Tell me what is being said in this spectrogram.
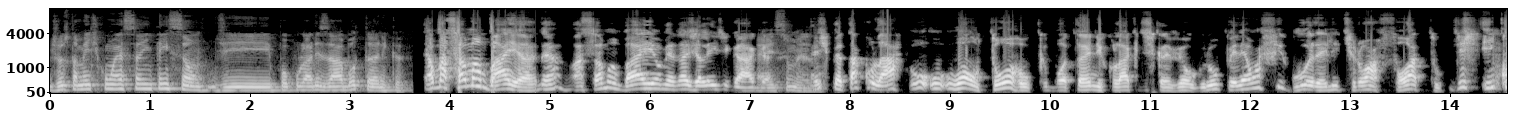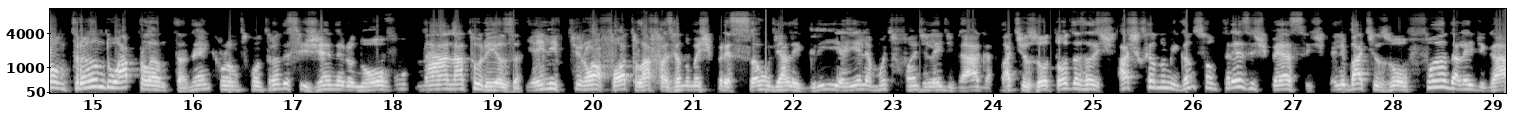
justamente com essa intenção de popularizar a botânica. É uma samambaia, né? Uma samambaia em homenagem à Lady Gaga. É isso mesmo. É espetacular. O, o, o autor, o botânico lá que descreveu o grupo, ele é uma figura. Ele tirou uma foto de, encontrando a planta, né? Encontrando esse gênero novo na natureza. E aí ele tirou a foto lá fazendo uma expressão de alegria. E ele é muito fã de Lady Gaga. Batizou todas as. Acho que se eu não me engano, são três espécies. Ele batizou o fã da Lady Gaga,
